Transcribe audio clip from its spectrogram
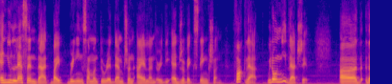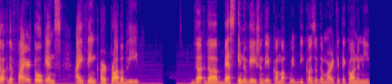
And you lessen that by bringing someone to Redemption Island or the edge of extinction. Fuck that. We don't need that shit. Uh, the, the fire tokens, I think, are probably the the best innovation they've come up with because of the market economy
